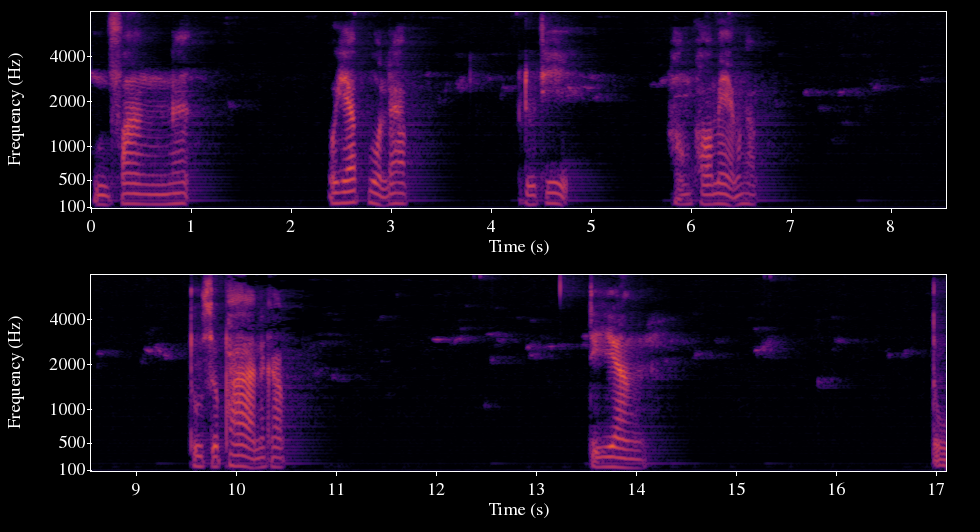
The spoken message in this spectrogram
หูฟังนะ โอเคครับหมดแล้วครับไปดูที่ห้องพ่อแม่มั้งครับ ตู้เสื้อผ้านะครับ เตียง ตู้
